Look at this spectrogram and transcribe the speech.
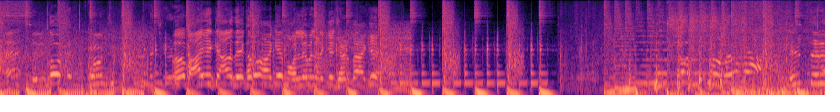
हैं? तेरी तो भाई क्या देख रहे हो? आके मोहल्ले में लड़के छेड़ता है आके। तेरे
